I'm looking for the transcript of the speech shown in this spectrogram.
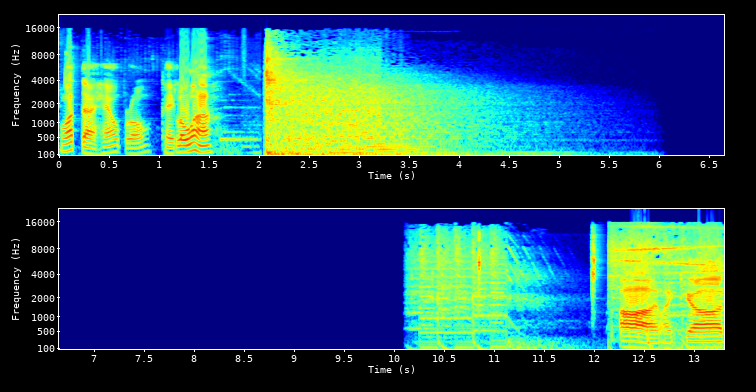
What? The hell, bro? Thiệt luôn hả? Oh my god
